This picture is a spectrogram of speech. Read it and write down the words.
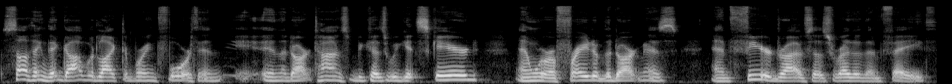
something that God would like to bring forth in in the dark times because we get scared and we're afraid of the darkness and fear drives us rather than faith.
